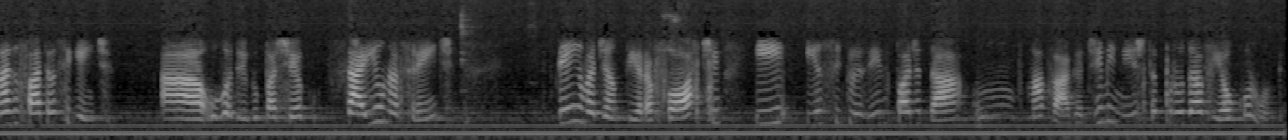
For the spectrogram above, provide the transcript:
mas o fato é o seguinte, a, o Rodrigo Pacheco saiu na frente, tem uma dianteira forte e isso, inclusive, pode dar um, uma vaga de ministra para o Davi Alcolumbre.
